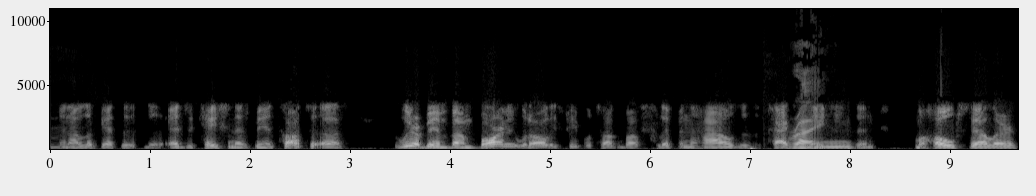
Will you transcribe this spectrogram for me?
Mm-hmm. And I look at the, the education that's being taught to us. We are being bombarded with all these people talking about flipping houses, tax Right. liens, and I'm a wholesaler.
